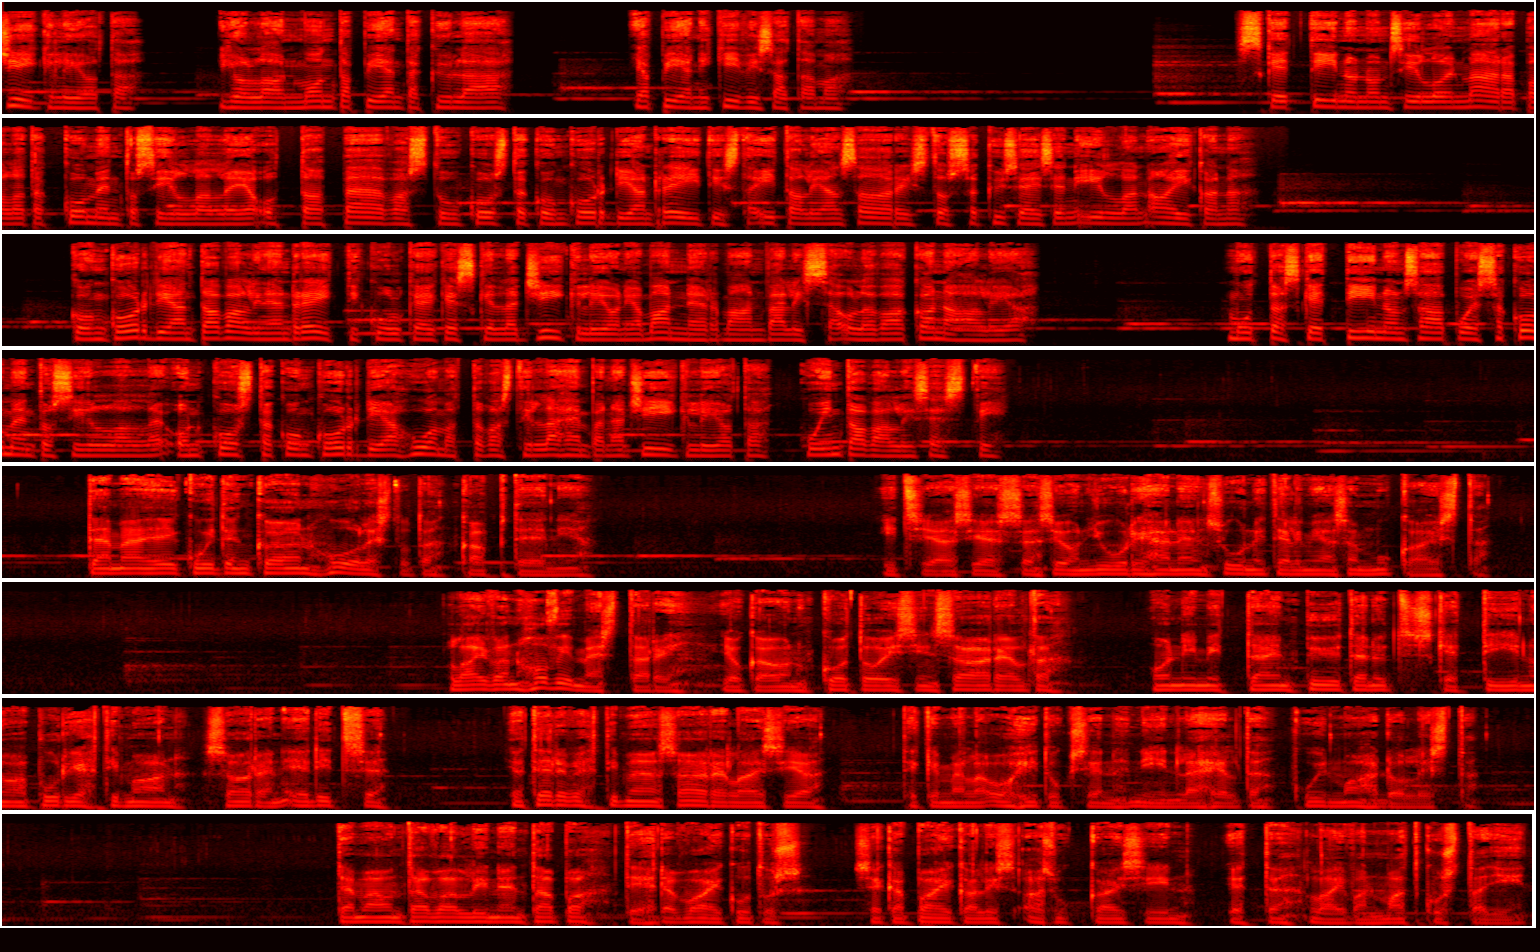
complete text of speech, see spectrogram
Gigliota, jolla on monta pientä kylää ja pieni kivisatama – Skettinon on silloin määrä palata komentosillalle ja ottaa päävastuu Costa Concordian reitistä Italian saaristossa kyseisen illan aikana. Concordian tavallinen reitti kulkee keskellä Giglion ja Mannermaan välissä olevaa kanaalia. Mutta Skettinon saapuessa komentosillalle on Costa Concordia huomattavasti lähempänä Gigliota kuin tavallisesti. Tämä ei kuitenkaan huolestuta kapteenia – itse asiassa se on juuri hänen suunnitelmiansa mukaista. Laivan hovimestari, joka on kotoisin saarelta, on nimittäin pyytänyt Skettinoa purjehtimaan saaren editse ja tervehtimään saarelaisia tekemällä ohituksen niin läheltä kuin mahdollista. Tämä on tavallinen tapa tehdä vaikutus sekä paikallisasukkaisiin että laivan matkustajiin.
